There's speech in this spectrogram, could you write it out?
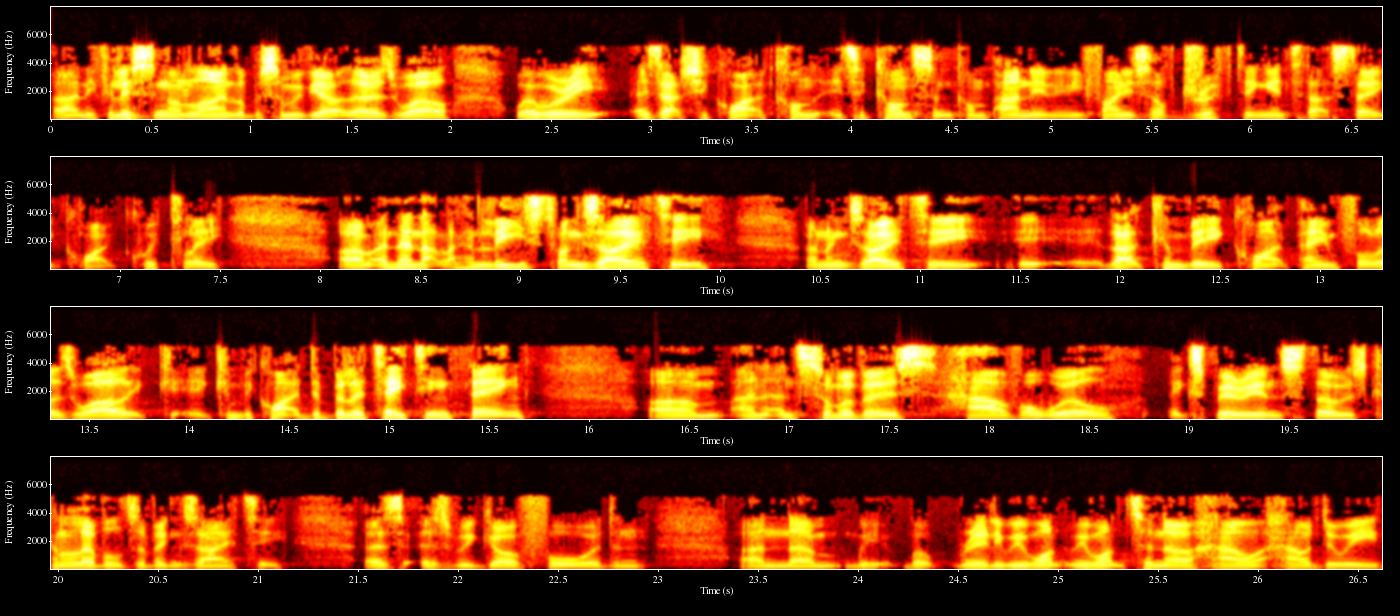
uh, and if you're listening online, there'll be some of you out there as well, where worry is actually quite a con- it's a constant companion, and you find yourself drifting into that state quite quickly, um, and then that can lead to anxiety and anxiety, it, that can be quite painful as well. It, it, can be quite a debilitating thing. Um, and, and some of us have or will experience those kind of levels of anxiety as, as we go forward. And, and um, we, but really, we want, we want to know how, how, do we,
